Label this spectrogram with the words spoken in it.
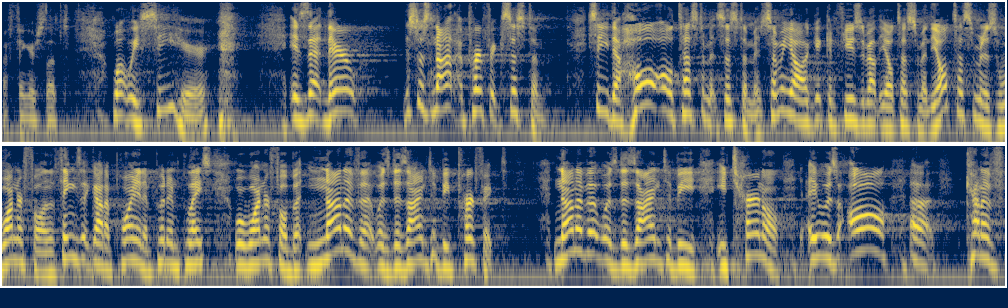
my finger slipped. What we see here is that there, this was not a perfect system. See, the whole Old Testament system, and some of y'all get confused about the Old Testament. The Old Testament is wonderful, and the things that God appointed and put in place were wonderful, but none of it was designed to be perfect. None of it was designed to be eternal. It was all uh, kind of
